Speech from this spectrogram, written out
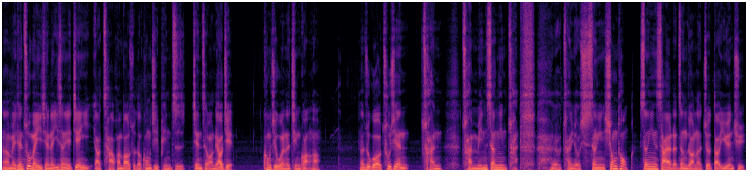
那每天出门以前呢，医生也建议要查环保署的空气品质监测网，了解空气污染的情况哈。那如果出现喘喘鸣声音，喘喘有声音，胸痛，声音沙哑的症状呢，就到医院去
